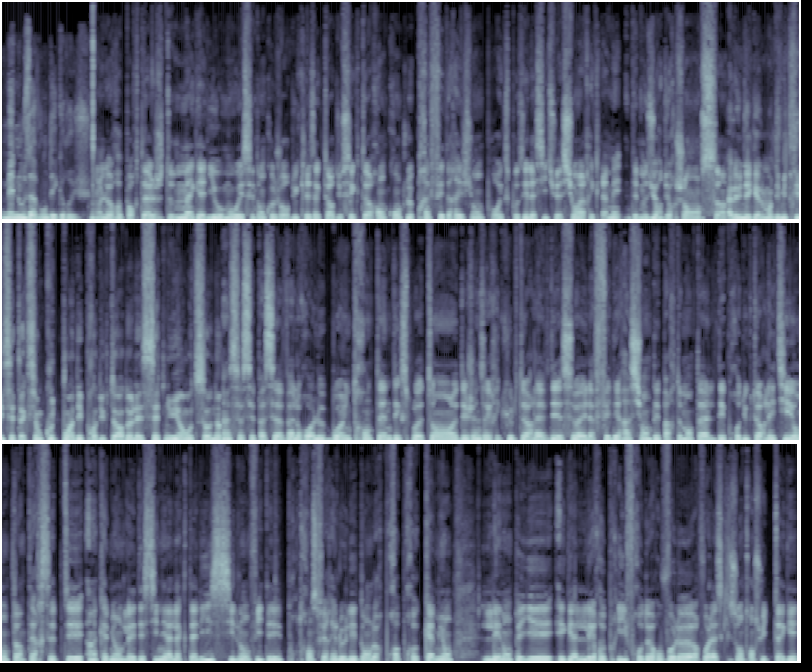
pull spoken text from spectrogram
mais nous avons des grues. Le reportage de Magali Homoé, c'est donc aujourd'hui que les acteurs du secteur rencontrent le préfet de région pour exposer la situation et réclamer des mesures d'urgence. À la une également, Dimitri, cette action coup de poing des producteurs de lait cette nuit en Haute-Saône. Ça s'est passé à Valroy-le-Bois. Une trentaine d'exploitants, des jeunes agriculteurs, la FDSEA et la Fédération départementale des producteurs laitiers ont intercepté un camion de lait destiné à Lactalis. Ils l'ont vidé pour transférer le lait dans leur propre camion. Les non payés égale les repris, fraudeurs ou voleurs. Voilà ce qu'ils ont ensuite tagué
